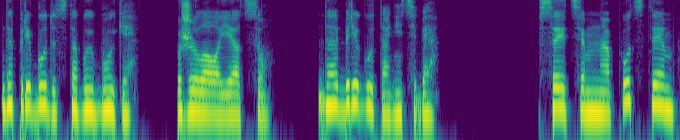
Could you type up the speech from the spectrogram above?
«Да пребудут с тобой боги», — пожелала я отцу. «Да берегут они тебя». С этим напутствием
